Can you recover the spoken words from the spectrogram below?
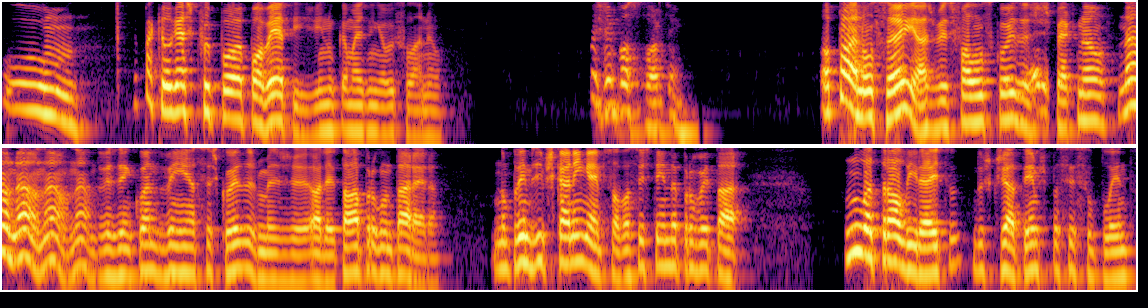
O. Pá, aquele gajo que foi para, para o Betis e nunca mais ninguém ouviu falar nele. Mas vem para o Sporting. Opa, não sei, às vezes falam-se coisas, espero que não. Não, não, não, não, de vez em quando vêm essas coisas, mas eh, olha, eu estava a perguntar, era. Não podemos ir buscar ninguém, pessoal, vocês têm de aproveitar um lateral direito dos que já temos para ser suplente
